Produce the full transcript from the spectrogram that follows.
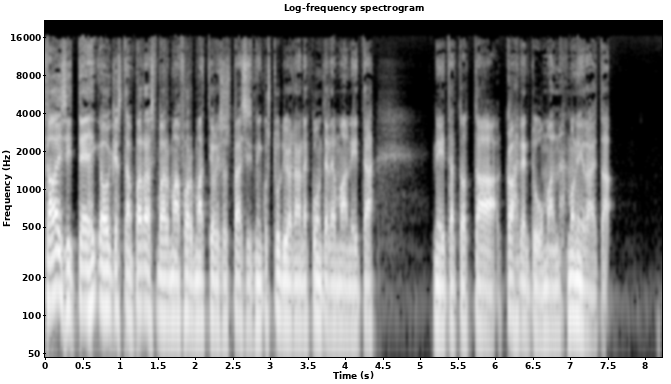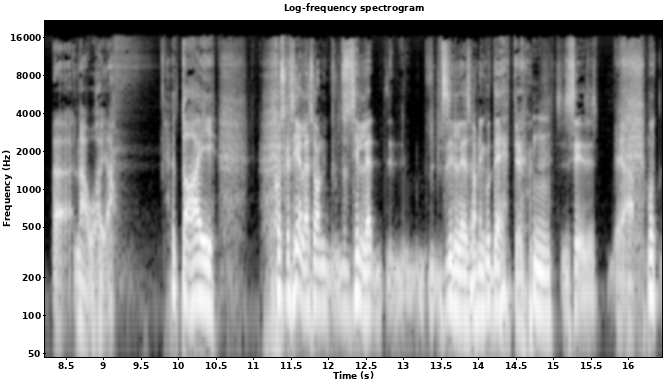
Tai sitten oikeastaan paras varmaan formaatti olisi, jos pääsisi niin studioon aina kuuntelemaan niitä, niitä tota, kahden tuuman moniraita ää, nauhoja. Tai. Koska siellä se on, sille, sille se on niin kuin tehty. Mm. Siis, Mutta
